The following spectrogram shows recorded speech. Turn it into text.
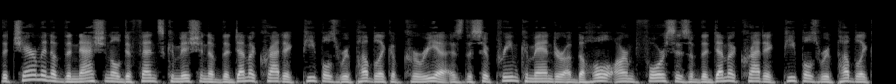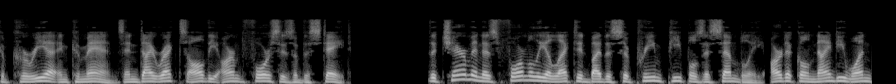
the chairman of the National Defense Commission of the Democratic People's Republic of Korea is the supreme commander of the whole armed forces of the Democratic People's Republic of Korea and commands and directs all the armed forces of the state. The chairman is formally elected by the Supreme People's Assembly Article 91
